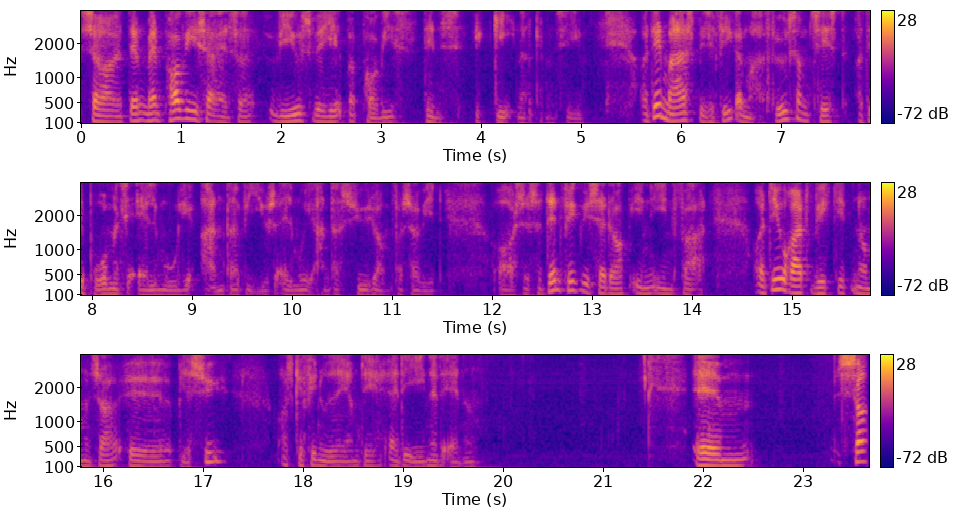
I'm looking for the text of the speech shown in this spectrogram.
Så den, man påviser altså virus ved hjælp af at påvise dens gener, kan man sige. Og det er en meget specifik og en meget følsom test, og det bruger man til alle mulige andre virus, alle mulige andre sygdomme for så vidt også. Så den fik vi sat op ind i en fart. Og det er jo ret vigtigt, når man så øh, bliver syg, og skal finde ud af, om det er det ene eller det andet. Øhm, så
